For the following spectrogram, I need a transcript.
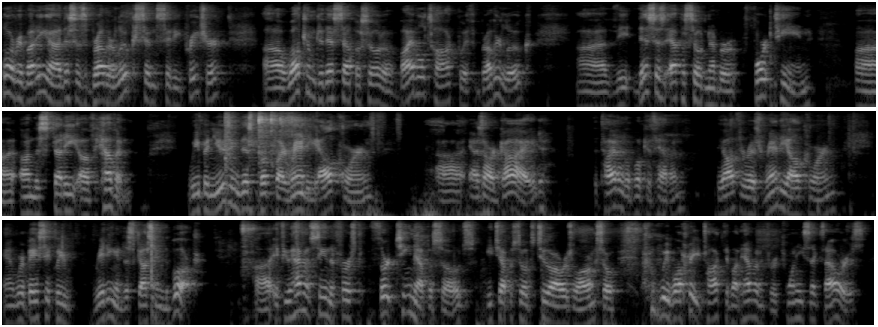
Hello, everybody. Uh, this is Brother Luke, Sin City Preacher. Uh, welcome to this episode of Bible Talk with Brother Luke. Uh, the, this is episode number 14 uh, on the study of heaven. We've been using this book by Randy Alcorn uh, as our guide. The title of the book is Heaven. The author is Randy Alcorn, and we're basically reading and discussing the book. Uh, if you haven't seen the first 13 episodes, each episode's two hours long, so we've already talked about heaven for 26 hours,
